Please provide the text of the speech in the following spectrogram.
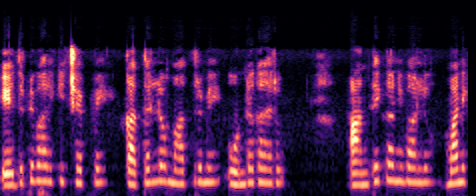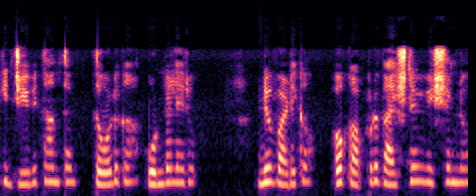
ఎదుటివారికి చెప్పే కథల్లో మాత్రమే ఉండగలరు. అంతేకాని వాళ్ళు మనకి జీవితాంతం తోడుగా ఉండలేరు. నువ్వు అడిగావు ఒకప్పుడు వైష్ణవి విషయంలో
